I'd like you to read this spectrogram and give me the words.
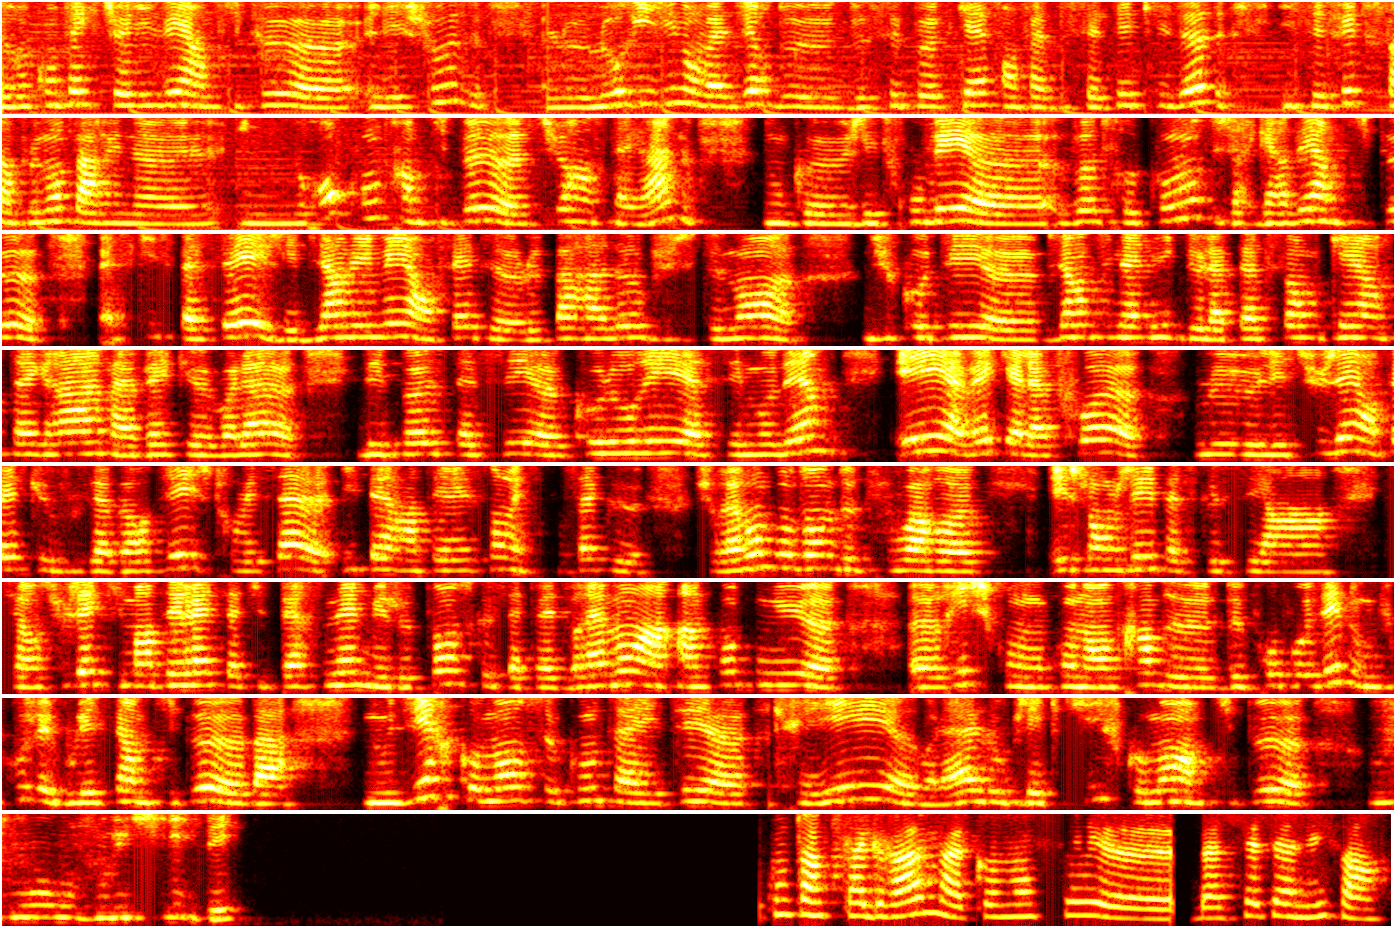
Recontextualiser un petit peu euh, les choses. L'origine, on va dire, de, ce podcast, en fait, de cet épisode, il s'est fait tout simplement par une, une rencontre un petit peu euh, sur Instagram. Donc, euh, j'ai trouvé votre compte, j'ai regardé un petit peu bah, ce qui se passait et j'ai bien aimé, en fait, le paradoxe, justement, du côté bien dynamique de la plateforme qu'est Instagram, avec, voilà, des posts assez colorés, assez modernes et avec à la fois les sujets, en fait, que vous abordiez. Je trouvais ça intéressant et c'est pour ça que je suis vraiment contente de pouvoir euh, échanger parce que c'est un, un sujet qui m'intéresse à titre personnel, mais je pense que ça peut être vraiment un, contenu euh, euh, riche qu'on, est en train de, proposer. Donc, du coup, je vais vous laisser un petit peu bah, nous dire comment ce compte a été créé, voilà, l'objectif, comment un petit peu vous, vous l'utilisez. Le compte Instagram a commencé bah, cette année, enfin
